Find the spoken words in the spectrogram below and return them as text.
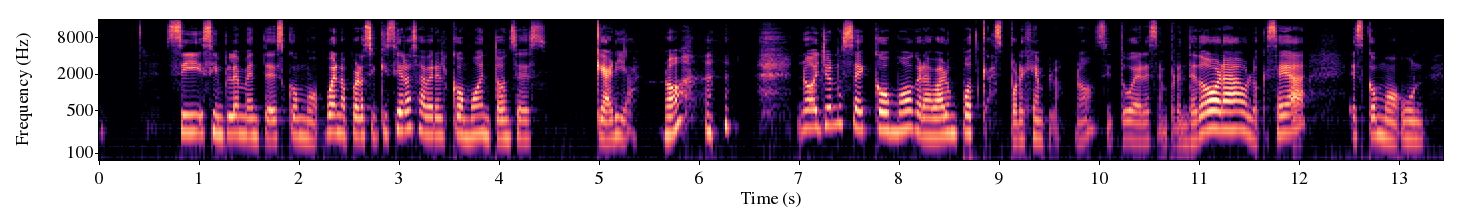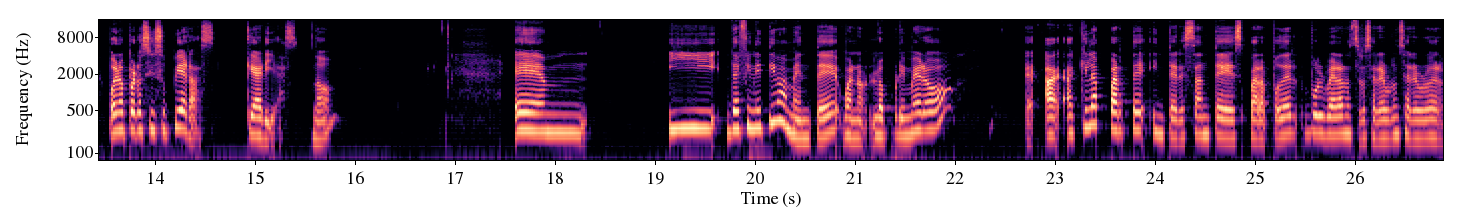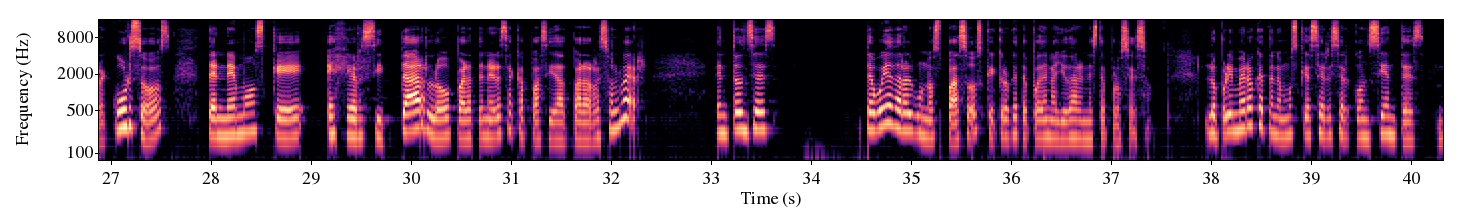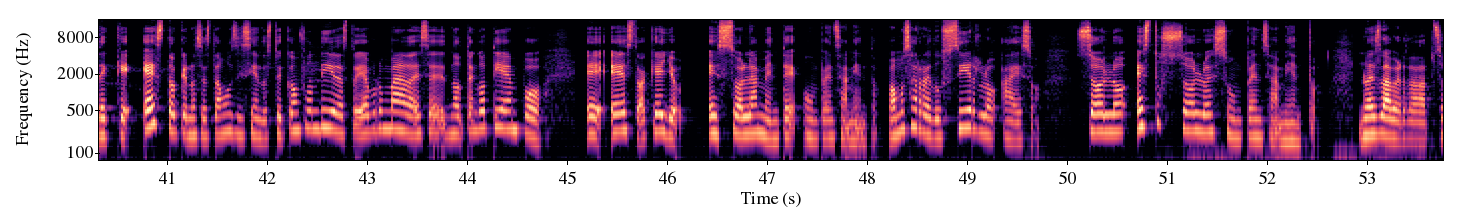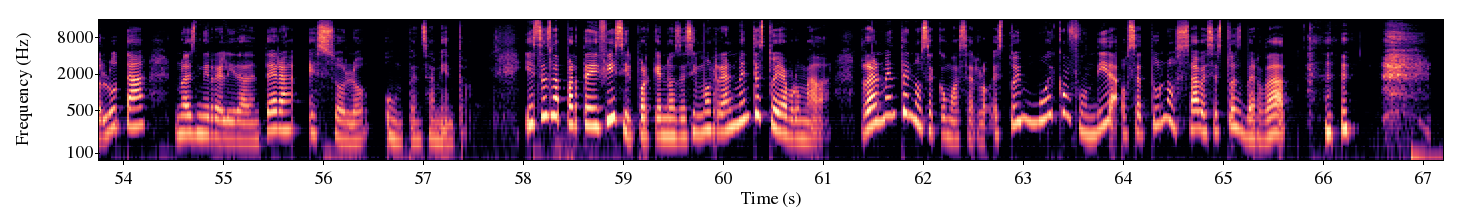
si simplemente es como, bueno, pero si quisiera saber el cómo, entonces, ¿qué haría? ¿No? No, yo no sé cómo grabar un podcast, por ejemplo, ¿no? Si tú eres emprendedora o lo que sea, es como un, bueno, pero si supieras, ¿qué harías? ¿No? Em, y definitivamente, bueno, lo primero, eh, aquí la parte interesante es, para poder volver a nuestro cerebro un cerebro de recursos, tenemos que ejercitarlo para tener esa capacidad para resolver. Entonces, te voy a dar algunos pasos que creo que te pueden ayudar en este proceso. Lo primero que tenemos que hacer es ser conscientes de que esto que nos estamos diciendo, estoy confundida, estoy abrumada, no tengo tiempo, eh, esto, aquello, es solamente un pensamiento. Vamos a reducirlo a eso. Solo, esto solo es un pensamiento. No es la verdad absoluta, no es mi realidad entera, es solo un pensamiento. Y esta es la parte difícil porque nos decimos, realmente estoy abrumada, realmente no sé cómo hacerlo, estoy muy confundida, o sea, tú no sabes, esto es verdad.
